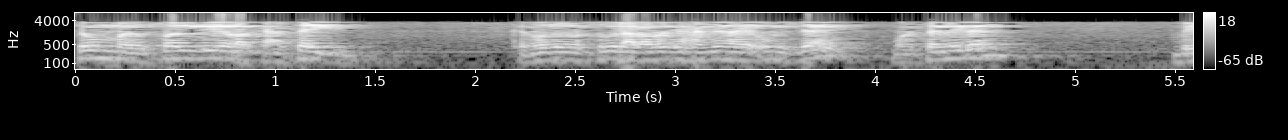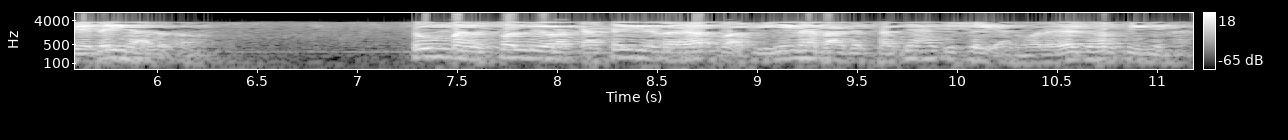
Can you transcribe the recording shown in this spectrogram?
ثم يصلي ركعتين. كنهوضه من السجود على الراجح عندنا هيقوم إزاي؟ معتمدا بيديه على الأرض ثم يصلي ركعتين لا يقرأ فيهما بعد الفاتحة شيئا ولا يجهر فيهما.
